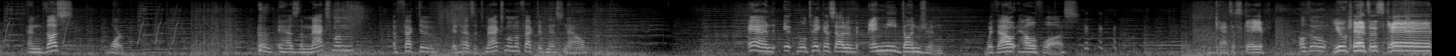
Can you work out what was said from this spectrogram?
and thus warp. it has the maximum effective. It has its maximum effectiveness now. And it will take us out of any dungeon without health loss. You can't escape. Although You can't escape.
